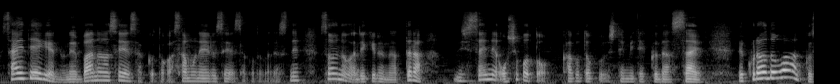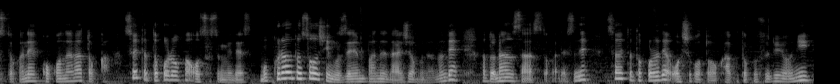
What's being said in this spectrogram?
最低限のね、バナー制作とかサムネイル制作とかですね、そういうのができるようになったら、実際ね、お仕事を獲得してみてください。で、クラウドワークスとかね、ココナラとか、そういったところがおすすめです。もうクラウドソーシング全般で大丈夫なので、あとランサーズとかですね、そういったところでお仕事を獲得するように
